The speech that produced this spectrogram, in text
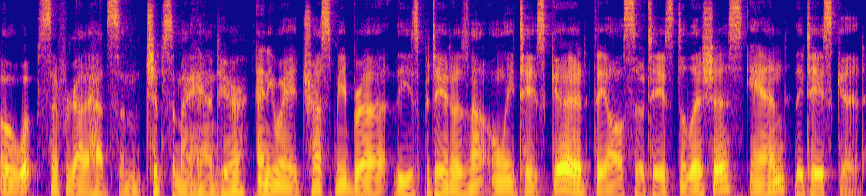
Oh, whoops, I forgot I had some chips in my hand here. Anyway, trust me, bruh, these potatoes not only taste good, they also taste delicious and they taste good.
